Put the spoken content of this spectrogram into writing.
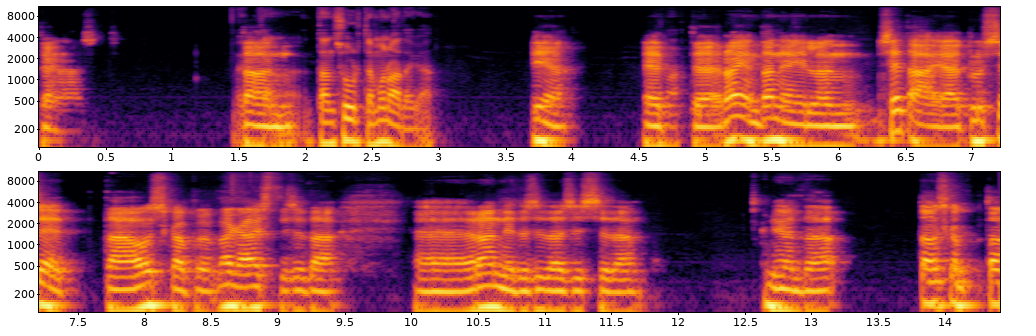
tõenäoliselt. ta on, ta on suurte munadega. jah, et. Äh, Ryan Tannehill on seda ja pluss see, et ta oskab väga hästi seda äh, run ida seda siis seda nii-öelda ta oskab, ta,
